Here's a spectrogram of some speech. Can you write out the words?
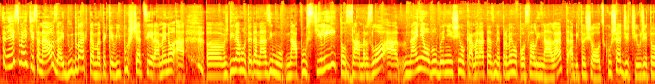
Nesmejte sa naozaj, Dudvach tam má také vypušťacie rameno a uh, vždy nám ho teda na zimu napustili, to zamrzlo a najneobľúbenejšieho kamaráta sme prvého poslali na ľad, aby to išlo odskúšať, že či už je to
